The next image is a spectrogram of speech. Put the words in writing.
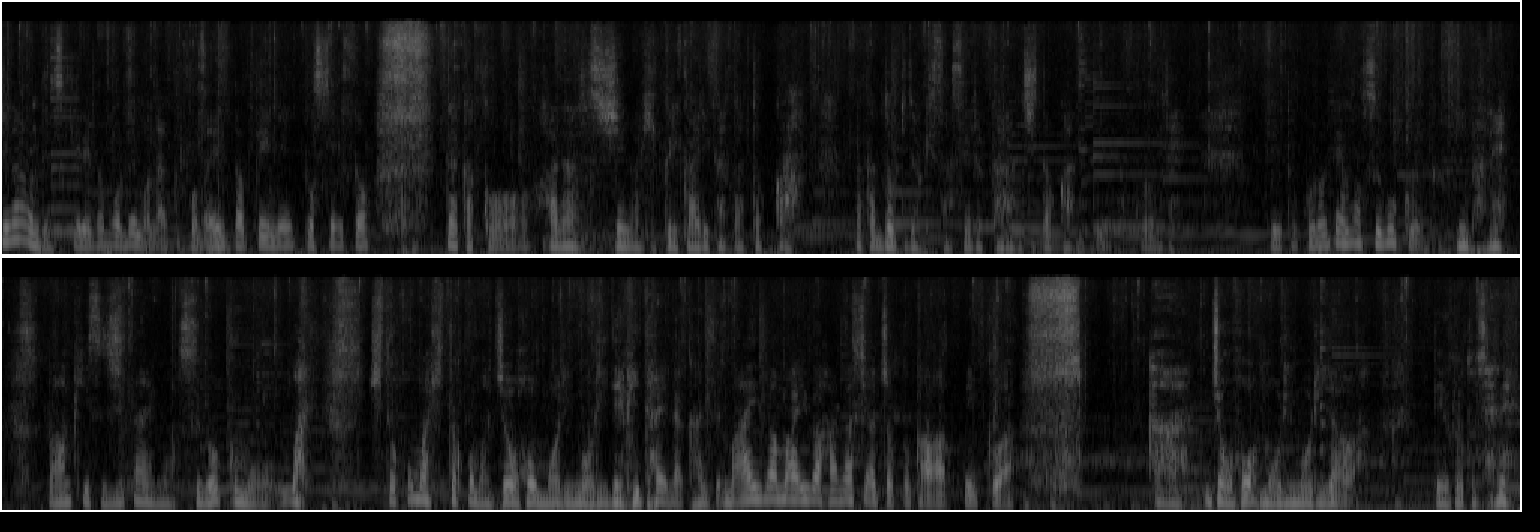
違うんですけれども、でもなんかこのエンターテイメント性と、なんかこう、話のひっくり返り方とか、なんかドキドキさせる感じとかっていうところで、っていうところでもすごく今ね、ワンピース自体もすごくもう、まあ、一コマ一コマ情報もりもりでみたいな感じで、毎話毎話話はちょっと変わっていくわ。あ、情報はもりもりだわ。っていうことでね、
